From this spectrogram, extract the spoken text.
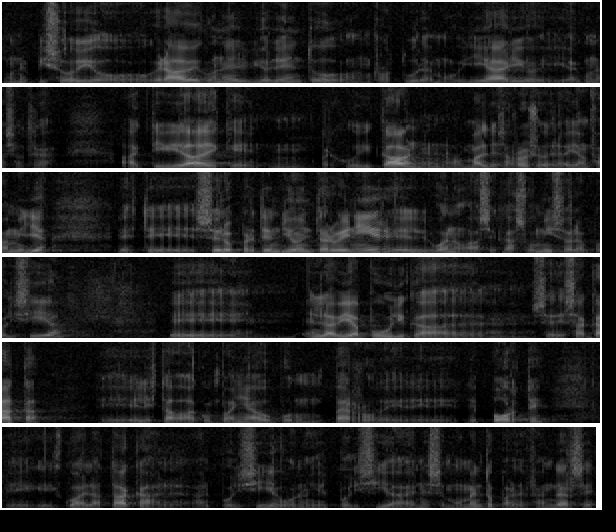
un episodio grave con él, violento, con rotura de mobiliario y algunas otras actividades que mm, perjudicaban el normal desarrollo de la vida en familia. Este, se lo pretendió intervenir, él bueno, hace caso omiso a la policía, eh, en la vía pública eh, se desacata, eh, él estaba acompañado por un perro de, deporte, el cual ataca al, al policía, bueno, y el policía en ese momento para defenderse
